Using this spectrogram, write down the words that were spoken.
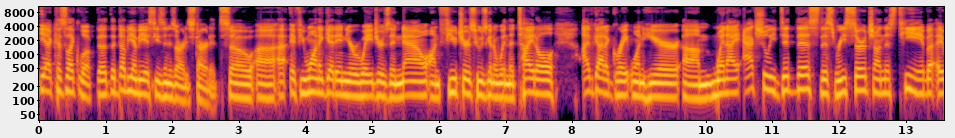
Yeah, because like, look, the the WNBA season has already started. So uh, if you want to get in your wagers in now on futures, who's going to win the title? I've got a great one here. Um, when I actually did this this research on this team, it,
